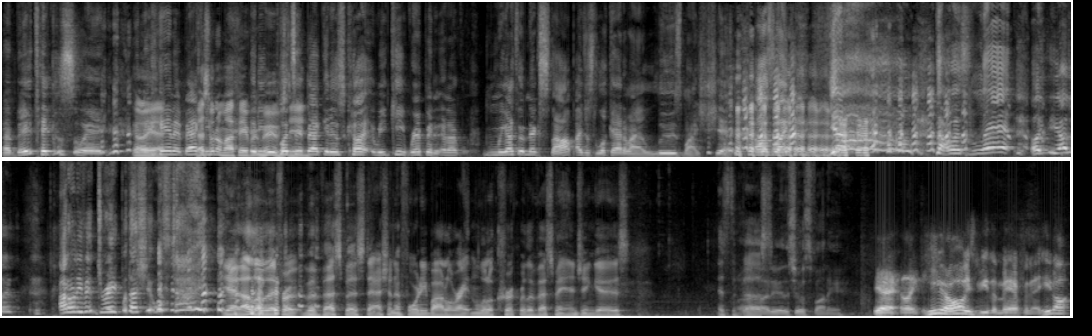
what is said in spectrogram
and they take a swing, and Oh, they yeah. hand it back. That's he- one of my favorite and he moves, Puts dude. it back in his cut, and we keep ripping it. And I, when we got to the next stop, I just look at him, and I lose my shit. I was like, "Yo, that was lit!" Like you guys are. I don't even drink, but that shit was tight. Yeah, I love that for the Vespa stashing a 40 bottle right in the little crook where the Vespa engine goes. It's the best. Oh, best. dude, this shit was funny. Yeah, like he'd always be the man for that. He'd all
